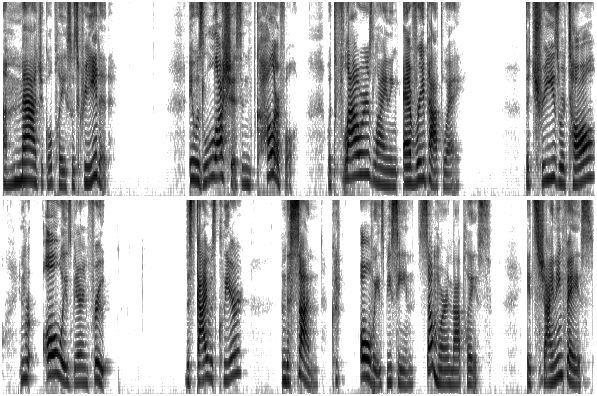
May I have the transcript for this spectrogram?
a magical place was created. It was luscious and colorful, with flowers lining every pathway. The trees were tall and were always bearing fruit. The sky was clear, and the sun could always be seen somewhere in that place, its shining face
